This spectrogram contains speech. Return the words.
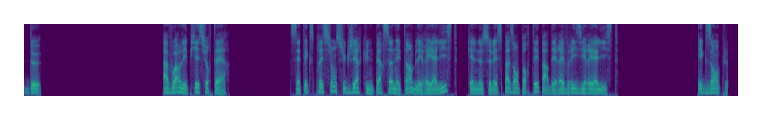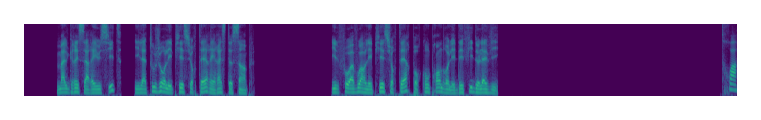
2. Avoir les pieds sur terre. Cette expression suggère qu'une personne est humble et réaliste, qu'elle ne se laisse pas emporter par des rêveries irréalistes. Exemple. Malgré sa réussite, il a toujours les pieds sur terre et reste simple. Il faut avoir les pieds sur terre pour comprendre les défis de la vie. 3.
